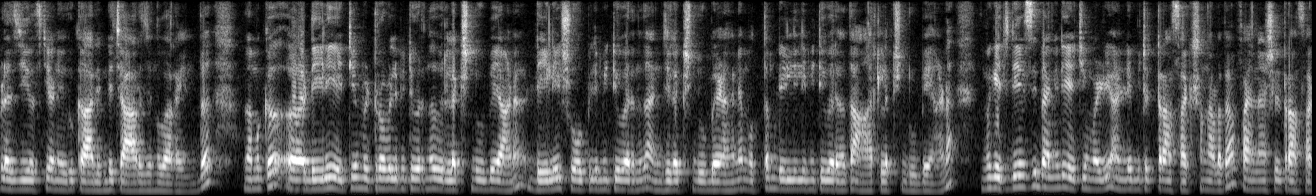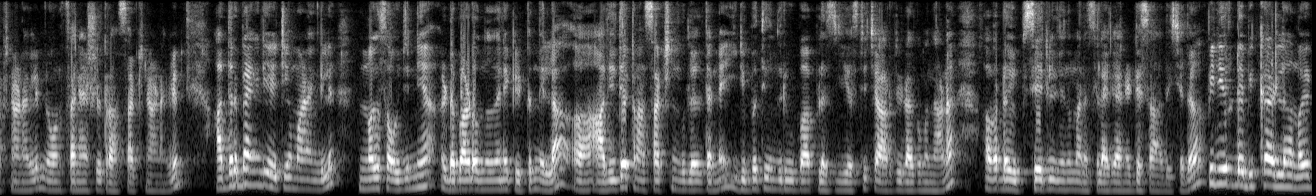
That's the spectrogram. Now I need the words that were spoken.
പ്ലസ് ജി എസ് ടി ആണ് ഈ ഒരു കാർഡിന്റെ ചാർജ് എന്ന് പറയുന്നത്. നമുക്ക് daily A T M withdrawal limit വരുന്നത് ഒരു ലക്ഷം രൂപയാണ്. ഡെയിലി ഷോപ്പ് ലിമിറ്റ് വരുന്നത് അഞ്ച് ലക്ഷം രൂപയാണ്. അങ്ങനെ മൊത്തം ഡെയിലി ലിമിറ്റ് വരുന്നത് ആറ് ലക്ഷം രൂപയാണ്. നമുക്ക് എച്ച് ഡി എഫ് സി ബാങ്കിന്റെ എ ടി എം വഴി അൺലിമിറ്റഡ് ട്രാൻസാക്ഷൻ നടത്താം. ഫൈനാൻഷ്യൽ ട്രാൻസാക്ഷൻ ആണെങ്കിലും നോൺ ഫൈനാൻഷ്യൽ ട്രാൻസാക്ഷൻ ആണെങ്കിലും. അതർ ബാങ്കിന്റെ എ ടി എം ആണെങ്കിൽ നമുക്ക് സൗജന്യ ഇടപാടൊന്നും തന്നെ കിട്ടുന്നില്ല ആദ്യത്തെ ട്രാൻസാക്ഷൻ മുതൽ തന്നെ ഇരുപത്തിയൊന്ന് രൂപ plus G S T charge ഈടാക്കുമെന്നാണ് അവരുടെ വെബ്സൈറ്റിൽ നിന്ന് മനസ്സിലാക്കാനായിട്ട് സാധിച്ചത്. പിന്നെ ഒരു ഡെബിറ്റ് കാർഡിൽ നമുക്ക്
